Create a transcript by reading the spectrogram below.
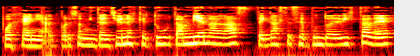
pues genial. Por eso mi intención es que tú también hagas, tengas ese punto de vista de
